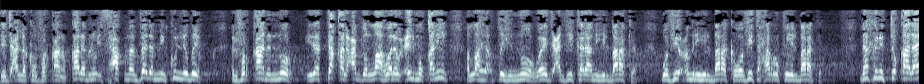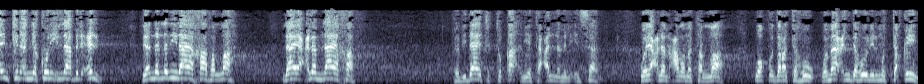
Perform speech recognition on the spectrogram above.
يجعل لكم فرقانا. قال ابن إسحاق منفذا من كل ضيق. الفرقان النور. إذا اتقى العبد الله ولو علم قليل الله يعطيه النور ويجعل في كلامه البركة. وفي عمره البركة وفي تحركه البركة. لكن التقى لا يمكن أن يكون إلا بالعلم لأن الذي لا يخاف الله لا يعلم لا يخاف. فبداية التقى أن يتعلم الإنسان ويعلم عظمة الله وقدرته وما عنده للمتقين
